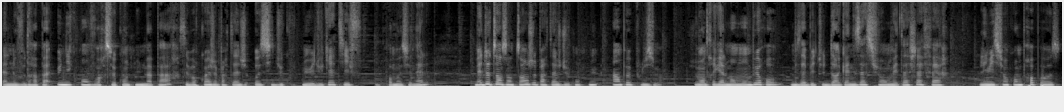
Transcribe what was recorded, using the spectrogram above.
elle ne voudra pas uniquement voir ce contenu de ma part, c'est pourquoi je partage aussi du contenu éducatif ou promotionnel, mais de temps en temps, je partage du contenu un peu plus humain. Je montre également mon bureau, mes habitudes d'organisation, mes tâches à faire, les missions qu'on me propose,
